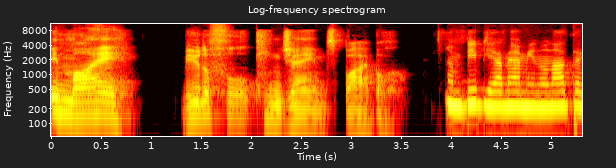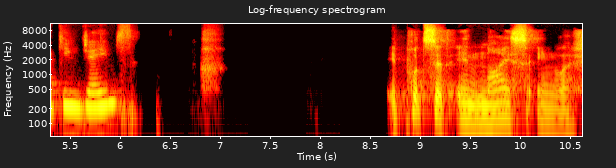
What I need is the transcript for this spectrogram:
In my beautiful King James Bible, În Biblia mea minunată King James, it puts it in nice English.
